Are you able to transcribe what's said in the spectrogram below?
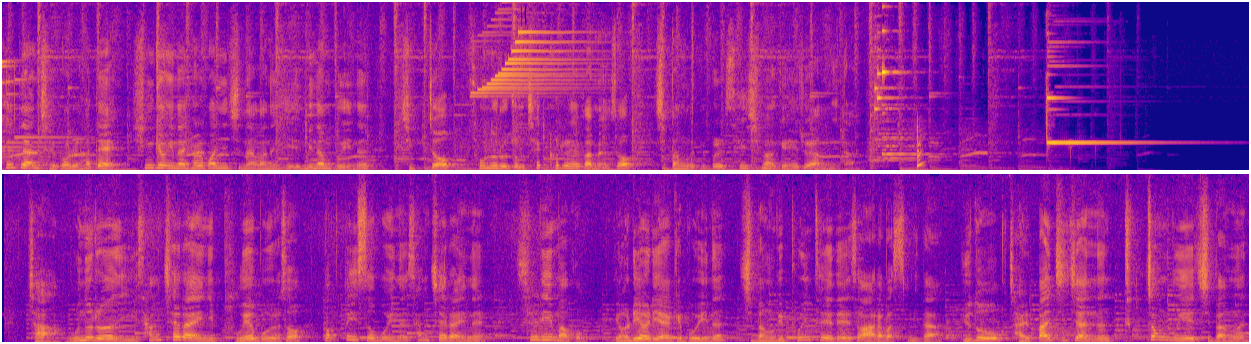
최대한 제거를 하되 신경이나 혈관이 지나가는 예민한 부위는 직접 손으로 좀 체크를 해가면서 지방 흡입을 세심하게 해줘야 합니다. 자, 오늘은 이 상체 라인이 부해 보여서 떡대 있어 보이는 상체 라인을 슬림하고 여리여리하게 보이는 지방흡입 포인트에 대해서 알아봤습니다. 유독 잘 빠지지 않는 특정 부위의 지방은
